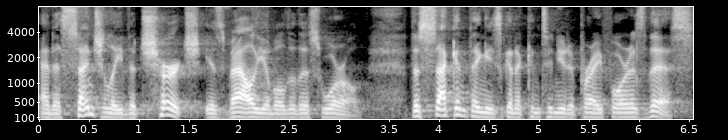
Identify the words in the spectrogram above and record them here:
and essentially, the church is valuable to this world. The second thing he's going to continue to pray for is this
